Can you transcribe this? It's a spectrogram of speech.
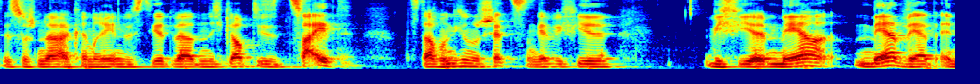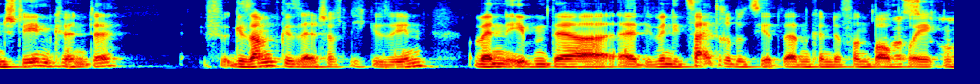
desto schneller kann reinvestiert werden. Ich glaube, diese Zeit, das darf man nicht unterschätzen, gell, wie viel, wie viel mehr Mehrwert entstehen könnte, gesamtgesellschaftlich gesehen, wenn eben der, äh, wenn die Zeit reduziert werden könnte von Bauprojekten.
